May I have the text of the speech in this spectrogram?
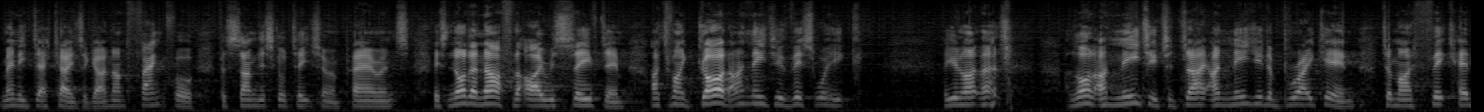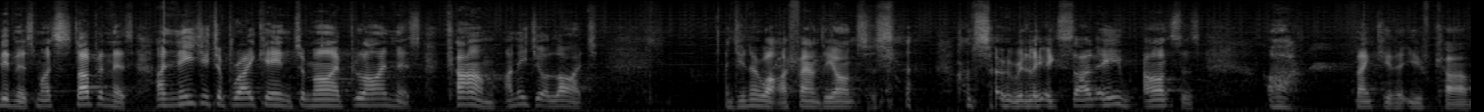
many decades ago, and I'm thankful for Sunday school teacher and parents. It's not enough that I received him. I said, "My God, I need you this week. Are you like that? Lord, I need you today. I need you to break in to my thick headedness, my stubbornness. I need you to break in to my blindness. Come, I need your light. And you know what? I found the answers. I'm so really excited. He answers. Ah, oh, thank you that you've come.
